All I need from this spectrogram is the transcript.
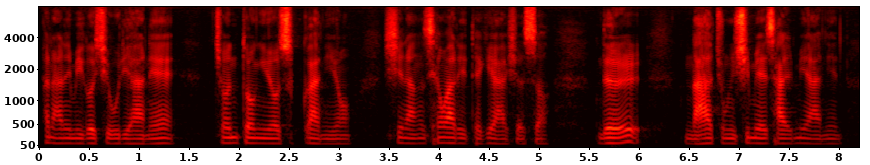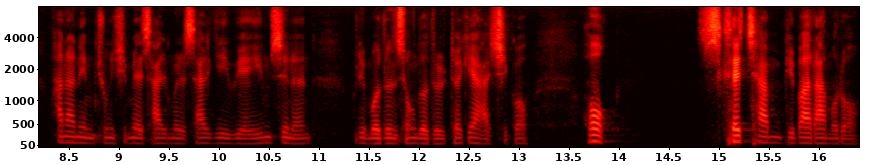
하나님 이것이 우리 안에 전통이요 습관이요 신앙 생활이 되게 하셔서 늘 나 중심의 삶이 아닌 하나님 중심의 삶을 살기 위해 힘쓰는 우리 모든 성도들 되게 하시고 혹 새참 비바람으로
